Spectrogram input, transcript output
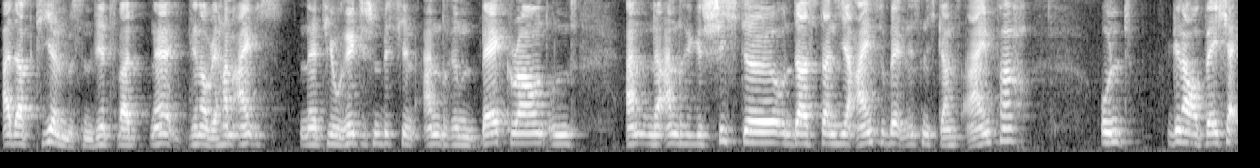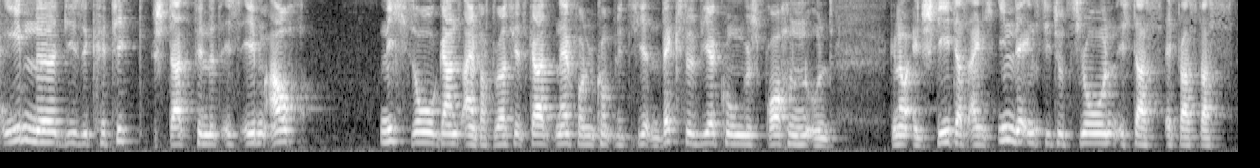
adaptieren müssen. Wir zwar, ne, genau, wir haben eigentlich eine theoretisch ein bisschen anderen Background und eine andere Geschichte und das dann hier einzubetten ist nicht ganz einfach. Und genau, auf welcher Ebene diese Kritik stattfindet, ist eben auch nicht so ganz einfach. Du hast jetzt gerade ne, von komplizierten Wechselwirkungen gesprochen und genau, entsteht das eigentlich in der Institution? Ist das etwas, was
